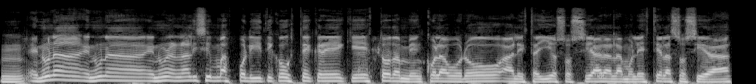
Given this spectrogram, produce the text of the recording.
Mm, en una, en una, en un análisis más político, ¿usted cree que esto también colaboró al estallido social, a la molestia de la sociedad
